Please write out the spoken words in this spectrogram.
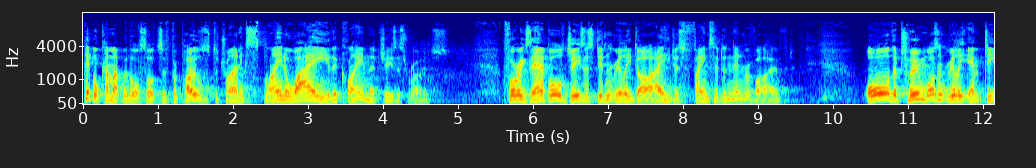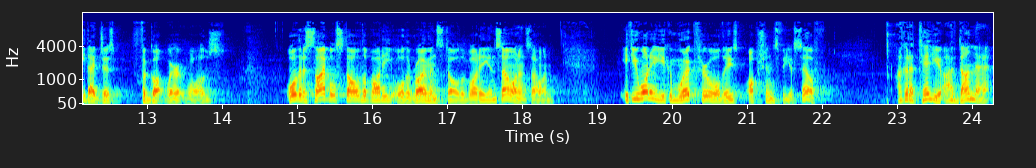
People come up with all sorts of proposals to try and explain away the claim that Jesus rose. For example, Jesus didn't really die, he just fainted and then revived. Or the tomb wasn't really empty, they just forgot where it was. Or the disciples stole the body, or the Romans stole the body, and so on and so on. If you want to, you can work through all these options for yourself. I've got to tell you, I've done that,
